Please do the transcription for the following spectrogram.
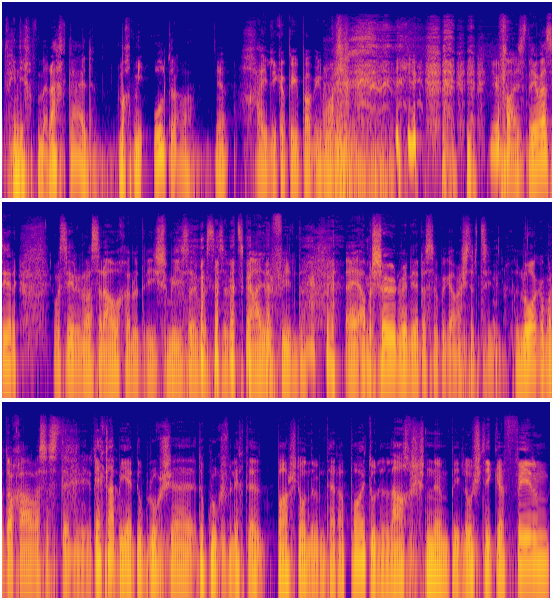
Finde ich recht geil. Macht mich ultra an. Ja. Heiliger ich muss. ich weiß nicht, was ihr. Ich muss irgendwas rauchen oder reinschmeißen. Ich muss das ein bisschen geiler finden. Äh, aber schön, wenn ihr das so begeistert seid. Schauen wir doch an, was es denn wird. Ich glaube, du brauchst, äh, du brauchst vielleicht ein paar Stunden beim Therapeut. Du lachst nicht mehr bei lustigen Filmen.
